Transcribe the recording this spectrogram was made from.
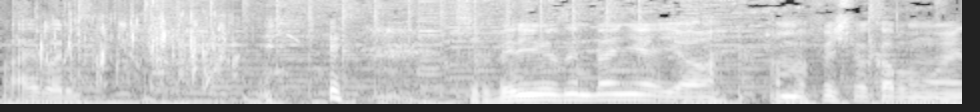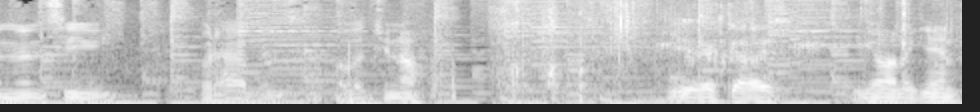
Bye, buddy. so the video isn't done yet, y'all. I'm gonna fish for a couple more and then see what happens. I'll let you know. Yeah, guys. We on again.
